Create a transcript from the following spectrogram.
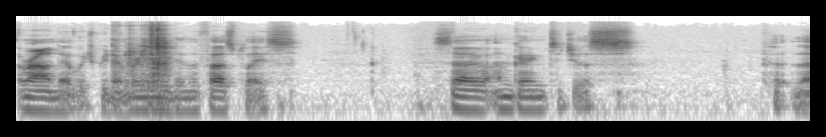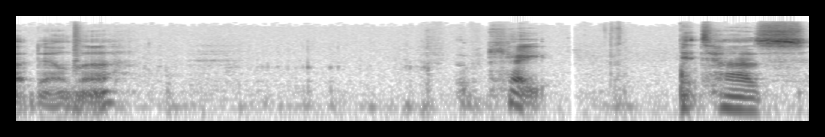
around it, which we don't really need in the first place. So I'm going to just put that down there. Okay, it has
